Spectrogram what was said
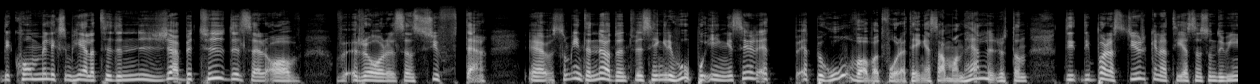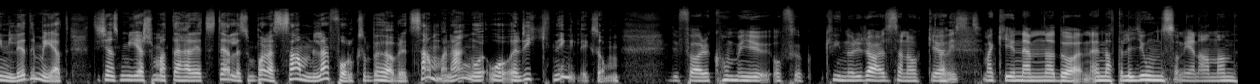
det kommer liksom hela tiden nya betydelser av rörelsens syfte, som inte nödvändigtvis hänger ihop och ingen ser ett ett behov av att få det att hänga samman heller, utan det, det är bara styrkan i tesen som du inledde med, att det känns mer som att det här är ett ställe som bara samlar folk som behöver ett sammanhang och, och en riktning. Liksom. Det förekommer ju också kvinnor i rörelsen och Ja, eh, visst. man kan ju nämna då eh, Nathalie Jonsson är en annan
